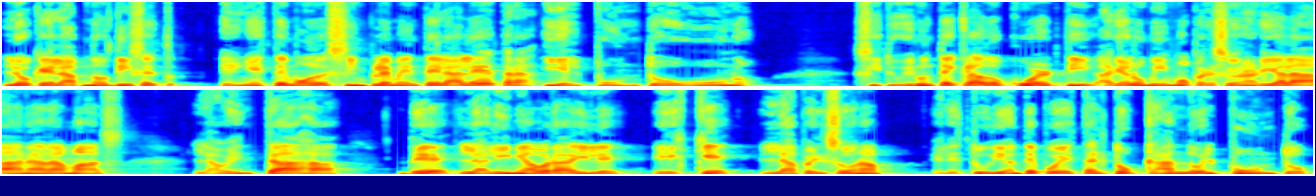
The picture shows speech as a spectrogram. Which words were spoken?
Lo que el app nos dice en este modo es simplemente la letra y el punto 1. Si tuviera un teclado QWERTY, haría lo mismo, presionaría la A nada más. La ventaja de la línea braille es que la persona, el estudiante puede estar tocando el punto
